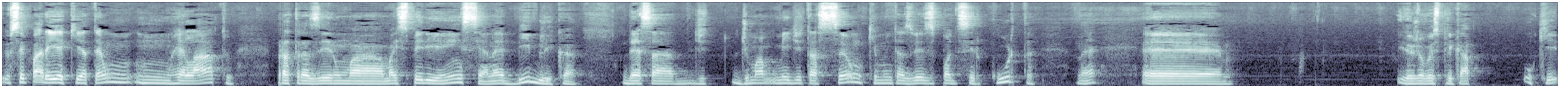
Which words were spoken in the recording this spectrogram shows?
eu separei aqui até um, um relato para trazer uma, uma experiência né, bíblica dessa de, de uma meditação que muitas vezes pode ser curta, né? É, e eu já vou explicar o que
